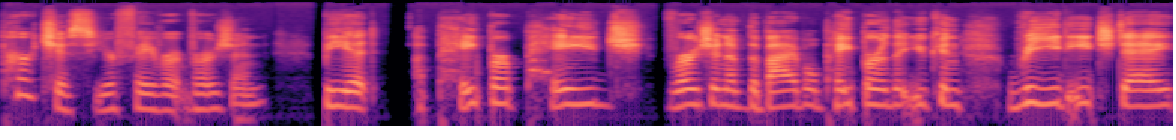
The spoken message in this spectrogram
purchase your favorite version, be it a paper page version of the Bible, paper that you can read each day.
